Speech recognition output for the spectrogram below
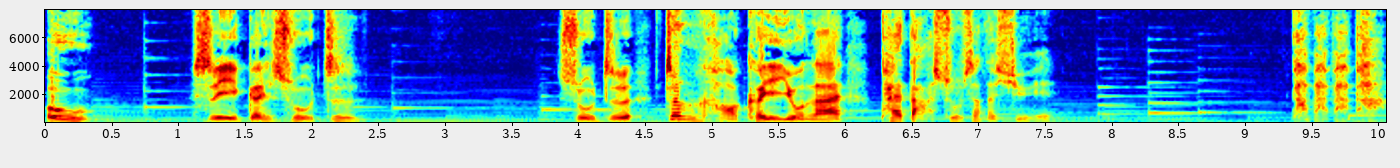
哦，是一根树枝，树枝正好可以用来拍打树上的雪。啪啪啪啪，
